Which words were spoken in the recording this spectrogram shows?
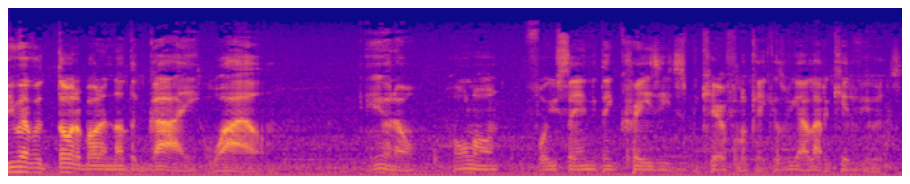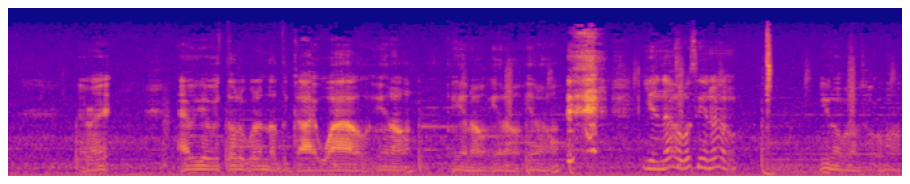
you ever thought about another guy while, you know, hold on, before you say anything crazy, just be careful, okay? Because we got a lot of kid viewers. All right. Have you ever thought about another guy while, you know, you know, you know, you know, You know, what's you know? you know what I'm talking about?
